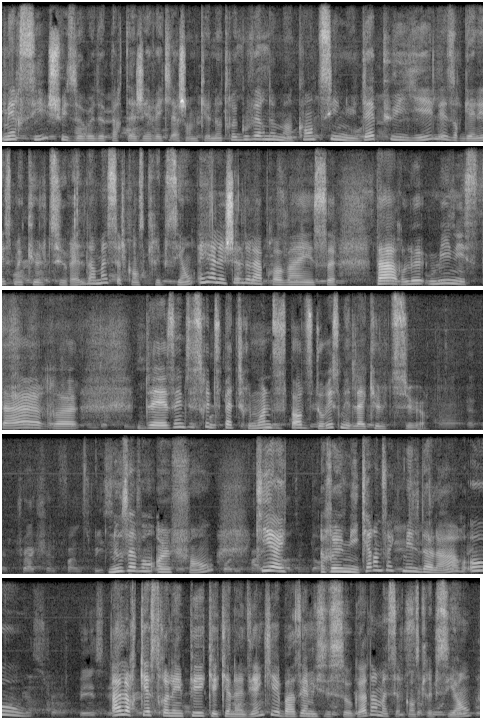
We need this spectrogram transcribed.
Merci. Je suis heureux de partager avec la Chambre que notre gouvernement continue d'appuyer les organismes culturels dans ma circonscription et à l'échelle de la province par le ministère euh, des Industries du patrimoine, du sport, du tourisme et de la culture. Nous avons un fonds qui a remis 45 000 au, à l'Orchestre olympique canadien qui est basé à Mississauga, dans ma circonscription,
